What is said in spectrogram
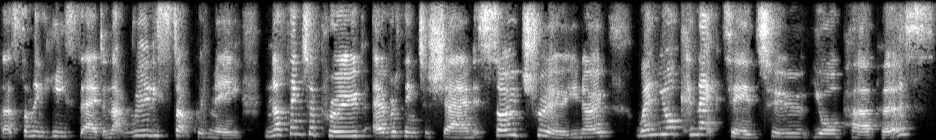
That's something he said, and that really stuck with me. Nothing to prove, everything to share, and it's so true. You know, when you're connected to your purpose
